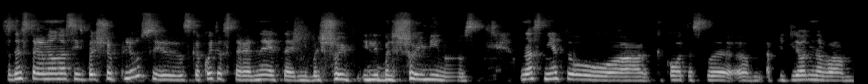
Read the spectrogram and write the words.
С одной стороны, у нас есть большой плюс, и с какой-то стороны это небольшой или большой минус. У нас нету э, какого-то э, определенного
